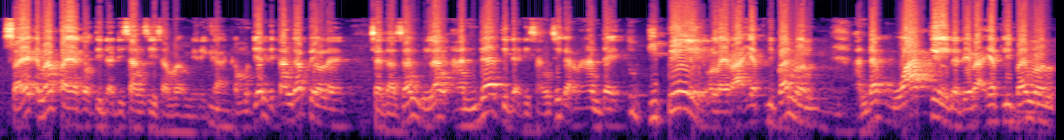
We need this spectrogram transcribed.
Saya kenapa ya kok tidak disanksi sama Amerika? Hmm. Kemudian ditanggapi oleh Syed Hasan bilang Anda tidak disanksi karena Anda itu dipilih oleh rakyat Libanon. Anda wakil dari rakyat Libanon.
